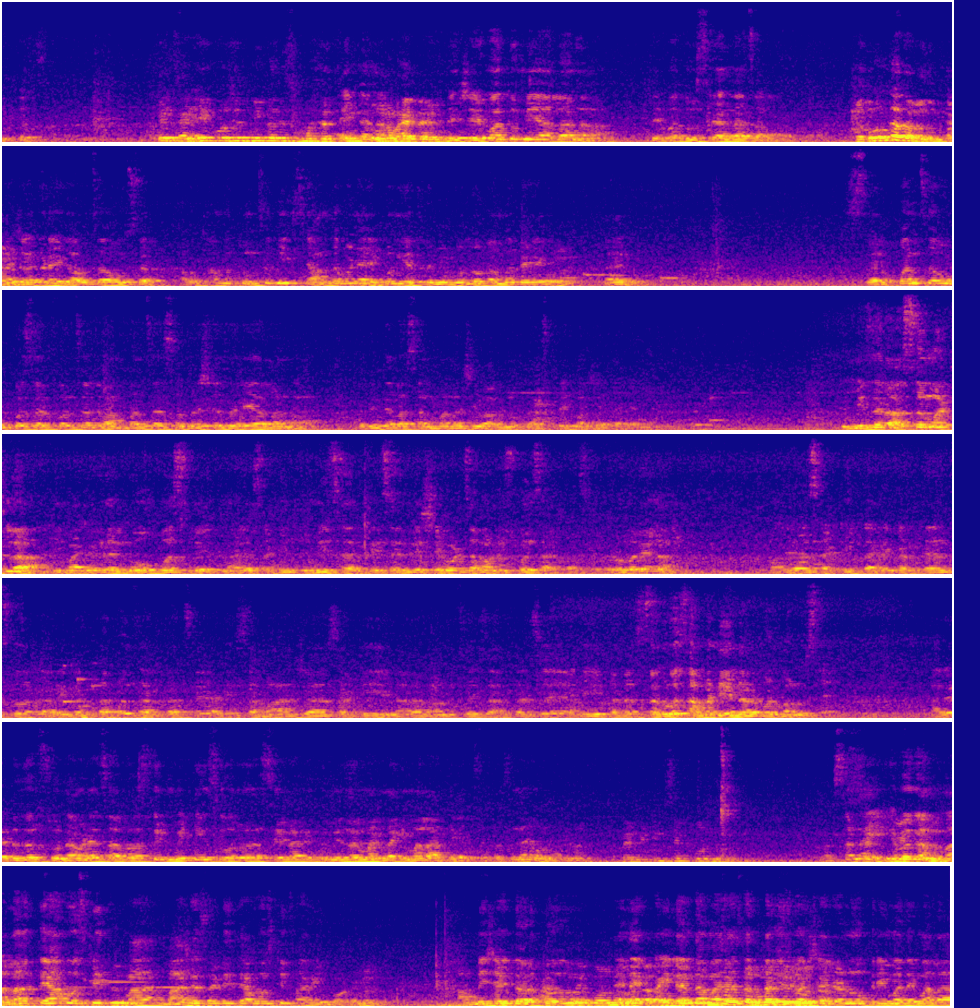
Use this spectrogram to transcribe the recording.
एकच. ते एक वर्षात मी. ऐका ना, जेव्हा तुम्ही आला ना तेव्हा दुसऱ्यांदाच आला होता. दोनदा झालं. माझ्याकडे गावचा उसर अहो थांब तुमचं मी शांतपणे ऐकून घेतलं. मी बोललो का मध्ये? नाही बोललो. सरपंच उपसरपंच ग्रामपंचायत सदस्य जरी आला ना तरी त्याला सन्मानाची वागणूक असते माझ्या कार्याला. तुम्ही जर असं म्हटलं की माझ्याकडे लोक बसले माझ्यासाठी तुम्ही सरतेचा म्हणजे शेवटचा माणूस पण सारखाच आहे बरोबर आहे ना? माझ्यासाठी कार्यकर्त्यांचं कार्यकर्ता पण सारखाच आहे आणि समाजासाठी येणारा माणूसही सारखाच आहे आणि एखादा सर्वसामान्य येणारा पण माणूस आहे. माझ्याकडे जर सुनावण्या चालू असतील मिटिंग्स वगैरे असेल आणि तुम्ही जर म्हटलं की मला आत यायचं तसं नाही होणार ना? असं नाही. बघा मला त्या गोष्टी माझ्यासाठी त्या गोष्टी फार इम्पॉर्टंट आम्ही जे करतो पहिल्यांदा माझ्या सत्तावीस वर्षाच्या नोकरीमध्ये मला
